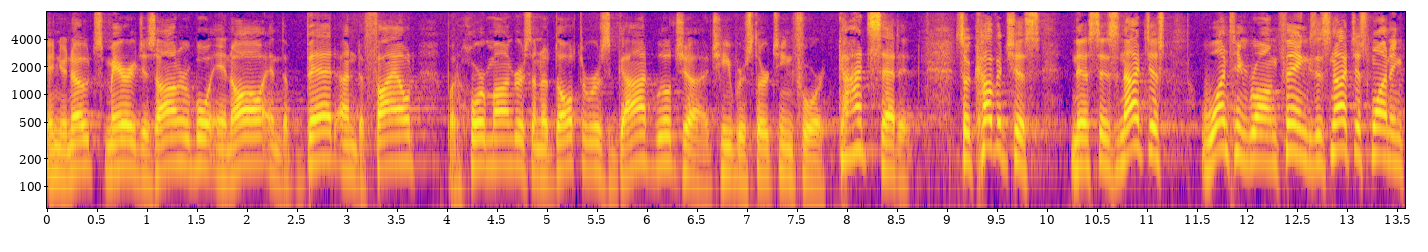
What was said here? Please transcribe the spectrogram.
In your notes, marriage is honorable in all, and the bed undefiled, but whoremongers and adulterers God will judge. Hebrews 13 4. God said it. So covetousness is not just wanting wrong things, it's not just wanting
